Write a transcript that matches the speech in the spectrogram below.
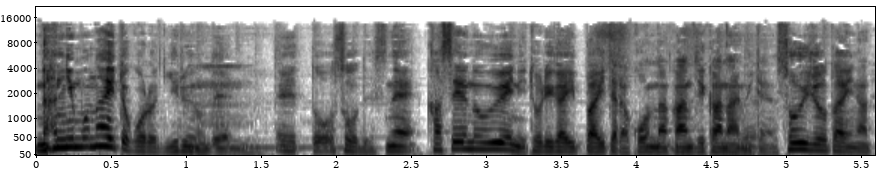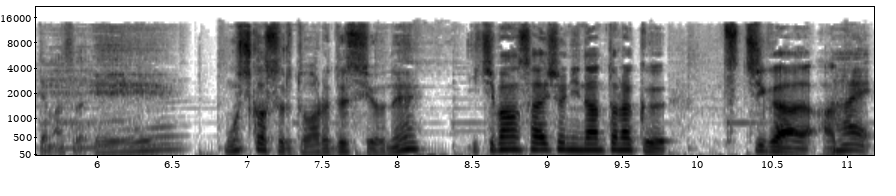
何にもないところにいるので、うん。えっとそうですね。火星の上に鳥がいっぱいいたらこんな感じかなみたいな、そういう状態になってます。え。ーもしかするとあれですよね、一番最初になんとなく土がはい。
